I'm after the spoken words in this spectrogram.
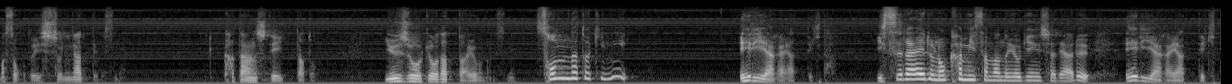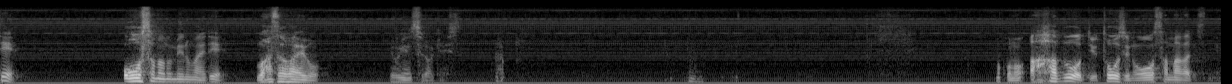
まあ、そこと一緒になってですね加担していったと。いう状況だったようなんですね。そんな時にエリアがやってきた。イスラエルの神様の預言者であるエリアがやってきて王様の目の前で災いを予言するわけです。このアハブ王という当時の王様がですね、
